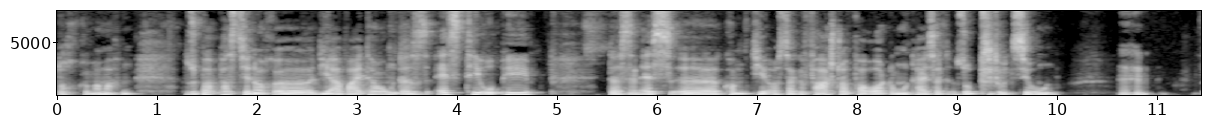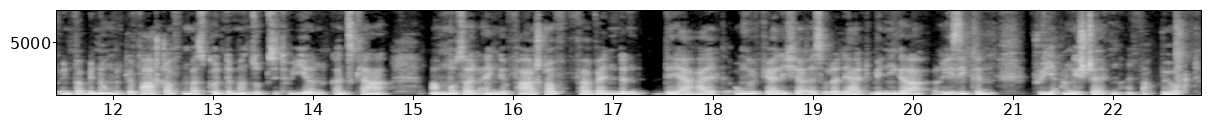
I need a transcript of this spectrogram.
Doch, können wir machen. Super passt hier noch äh, die Erweiterung, das ist STOP. Das mhm. S äh, kommt hier aus der Gefahrstoffverordnung und heißt halt Substitution. Mhm. In Verbindung mit Gefahrstoffen, was könnte man substituieren? Ganz klar, man muss halt einen Gefahrstoff verwenden, der halt ungefährlicher ist oder der halt weniger Risiken für die Angestellten einfach birgt.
